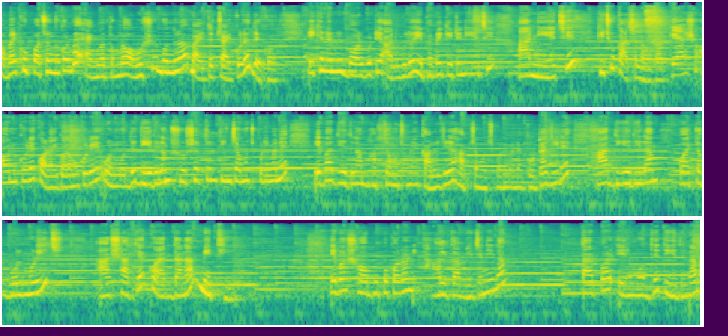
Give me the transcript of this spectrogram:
সবাই খুব পছন্দ করবে। একবার তোমরা অবশ্যই বন্ধুরা বাড়িতে ট্রাই করে দেখো। এখানে আমি বরবটি আলুগুলো এভাবে কেটে নিয়েছি আর নিয়েছি কিছু কাঁচা লঙ্কা। গ্যাস অন করে কড়াই গরম করে ওর মধ্যে দিয়ে দিলাম সর্ষের তেল তিন চামচ পরিমাণে। এবার দিয়ে দিলাম হাফ চামচ পরিমাণে কালো জিরে, হাফ চামচ পরিমাণে গোটা জিরে আর দিয়ে দিলাম কয়েকটা গোলমরিচ আর সাথে কয়েক দানা মেথি। এবার সব উপকরণ হালকা ভেজে নিলাম। তারপর এর মধ্যে দিয়ে দিলাম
